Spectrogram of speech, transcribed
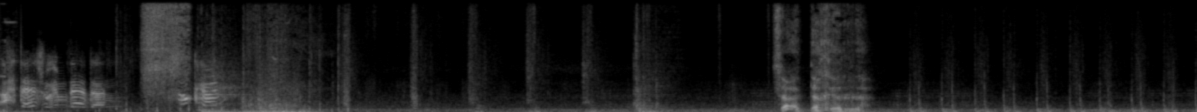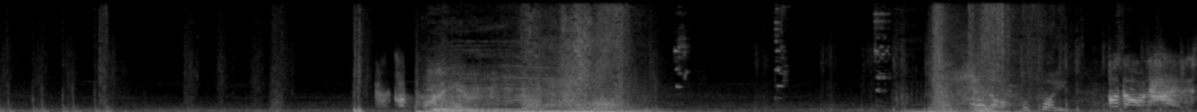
أحتاج إمدادا. شكرا. سأدخر انقضوا عليهم حان وقت الصيد أضع الحارس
